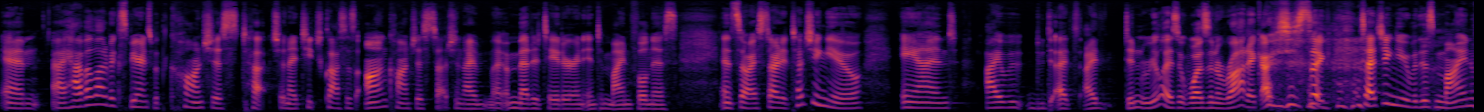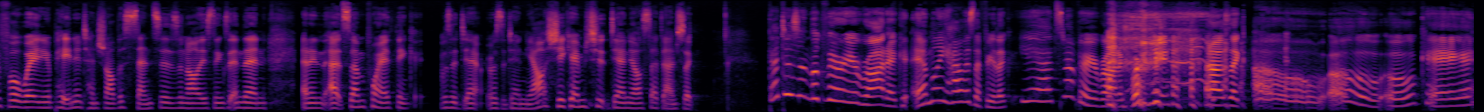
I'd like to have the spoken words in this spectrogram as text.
And I have a lot of experience with conscious touch, and I teach classes on conscious touch, and I'm a meditator and into mindfulness. And so I started touching you, and I, w- I, I didn't realize it wasn't erotic. I was just like touching you with this mindful way, you know, paying attention to all the senses and all these things. And then, and at some point, I think was it Dan- was it Danielle? She came. She, Danielle sat down. She's like, "That doesn't look very erotic." Emily, how is that for you? Like, yeah, it's not very erotic for me. and I was like, "Oh, oh, okay."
